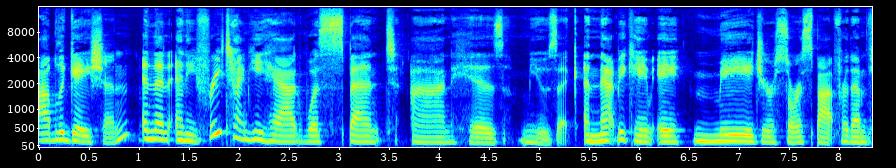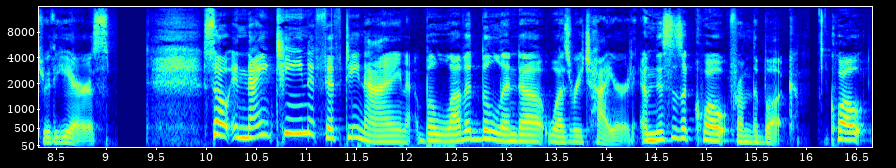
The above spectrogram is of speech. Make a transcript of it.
obligation. And then any free time he had was spent on his music. And that became a major sore spot for them through the years. So in 1959, beloved Belinda was retired. And this is a quote from the book. Quote,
